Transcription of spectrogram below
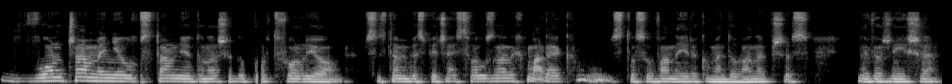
Włączamy nieustannie do naszego portfolio systemy bezpieczeństwa uznanych marek, stosowane i rekomendowane przez najważniejsze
